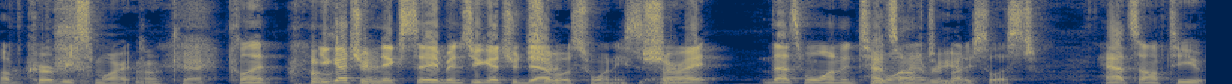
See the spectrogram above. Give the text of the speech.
of Kirby Smart. Okay. Clint, you got your Nick Sabans, you got your Dabo Swinney's. Sure. All right, that's one and two Hats on everybody's list. Hats off to you.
